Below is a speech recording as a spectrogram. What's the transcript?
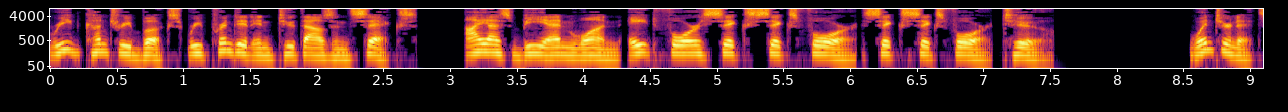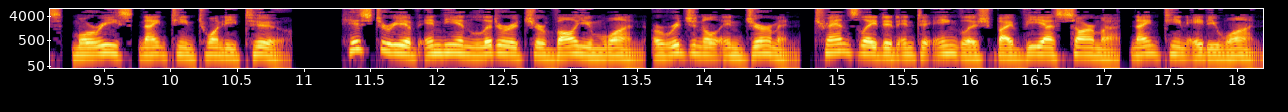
Read Country Books reprinted in 2006. ISBN 1-84664-664-2. Winternitz, Maurice 1922. History of Indian Literature Volume 1 original in German, translated into English by V. S. Sarma, 1981.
